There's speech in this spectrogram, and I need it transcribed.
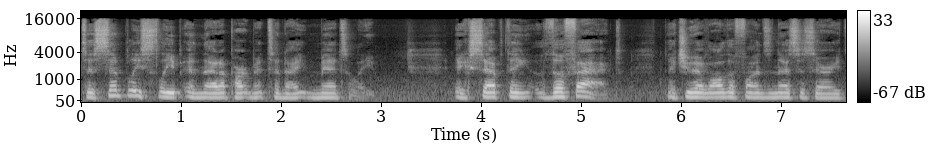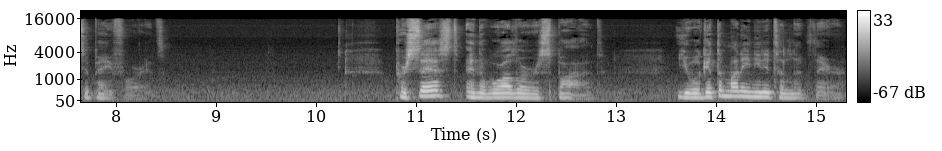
to simply sleep in that apartment tonight mentally, accepting the fact that you have all the funds necessary to pay for it. Persist, and the world will respond. You will get the money needed to live there.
